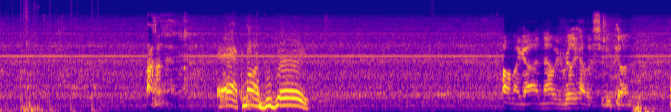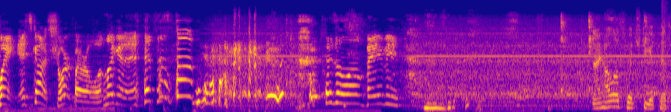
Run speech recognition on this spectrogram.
Yeah, come on, DJ. oh my god, now we really have a shitty gun. Wait, it's got a short barrel one. Look at it. It's a stun. it's a little baby. Now, Hollow, switch to your pistol.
